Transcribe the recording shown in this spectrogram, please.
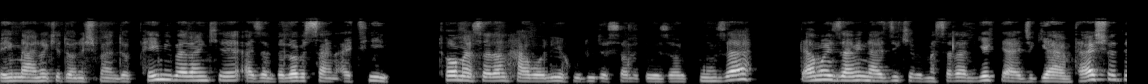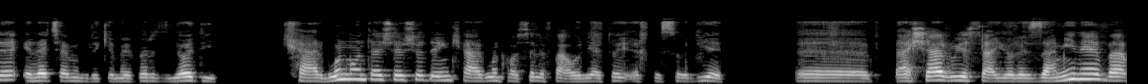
به این معنا که دانشمندا پی می‌برن که از انقلاب صنعتی تا مثلا حوالی حدود سال 2015 دمای زمین نزدیک به مثلا یک درجه گرمتر شده. علتش همین بوده که مقدار زیادی کربن منتشر شده. این کربن حاصل فعالیت های اقتصادی بشر روی سیاره زمینه و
